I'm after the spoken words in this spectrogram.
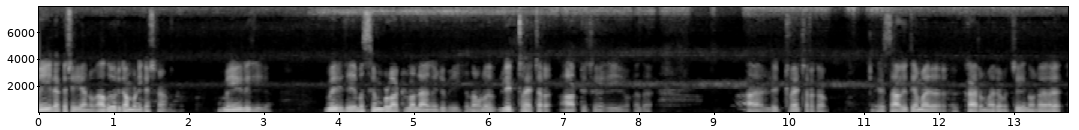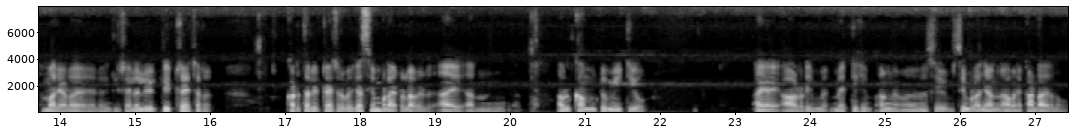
മെയിലൊക്കെ ചെയ്യാനും അതും ഒരു കമ്മ്യൂണിക്കേഷനാണ് മെയിൽ ചെയ്യുക. മെയിൽ ചെയ്യുമ്പോൾ സിമ്പിളായിട്ടുള്ള ലാംഗ്വേജ് ഉപയോഗിക്കുക. നമ്മൾ ലിറ്ററേച്ചർ ആർട്ടിസ്റ്റ് ഈ ഇത് ലിറ്ററേച്ചറൊക്കെ സാഹിത്യകാരന്മാരും ചെയ്യുന്ന പോലെ മലയാളം ആയാലും ഇംഗ്ലീഷ് ആയാലും ലിറ്ററേച്ചർ കടുത്ത ലിറ്ററേച്ചർ ഉപയോഗിക്കുക. സിമ്പിളായിട്ടുള്ള word I I will come to meet you. I already met him. അങ്ങനെ സിമ്പിളാണ് ഞാൻ അവനെ കണ്ടായിരുന്നു.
